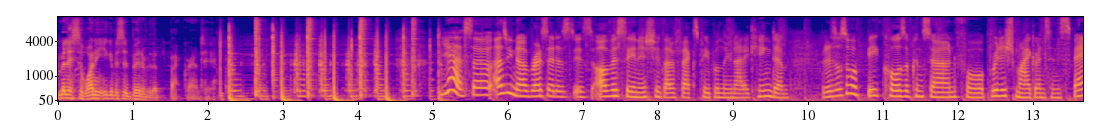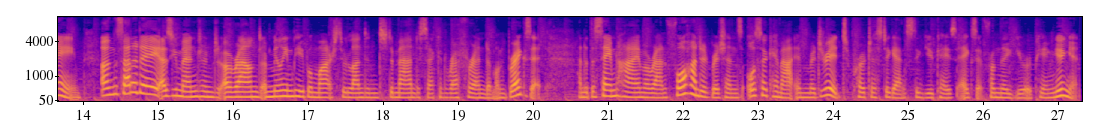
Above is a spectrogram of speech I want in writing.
Melissa, why don't you give us a bit of the background here? Yeah, so as we know, Brexit is, is obviously an issue that affects people in the United Kingdom, but it's also a big cause of concern for British migrants in Spain. On Saturday, as you mentioned, around a million people marched through London to demand a second referendum on Brexit. And at the same time, around 400 Britons also came out in Madrid to protest against the UK's exit from the European Union.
